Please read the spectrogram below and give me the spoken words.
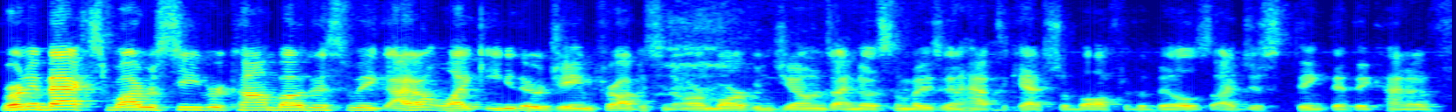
Running backs, wide receiver combo this week. I don't like either James Robinson or Marvin Jones. I know somebody's going to have to catch the ball for the Bills. I just think that they kind of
